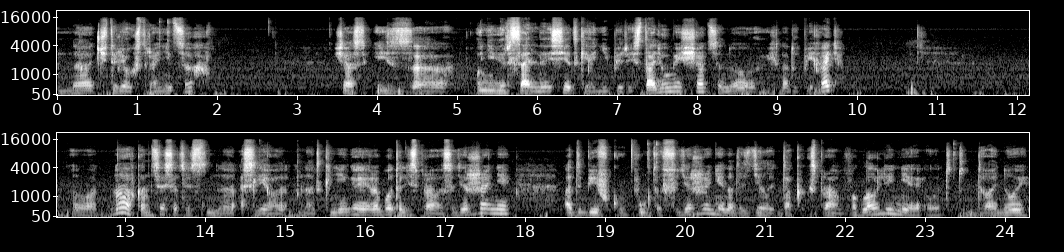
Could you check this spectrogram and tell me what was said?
на четырех страницах. Сейчас из э, универсальные сетки, они перестали умещаться, но их надо упихать. Вот. Ну а в конце, соответственно, слева над книгой работали, справа содержание. Отбивку пунктов содержания надо сделать так, как справа в оглавлении, вот двойной,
